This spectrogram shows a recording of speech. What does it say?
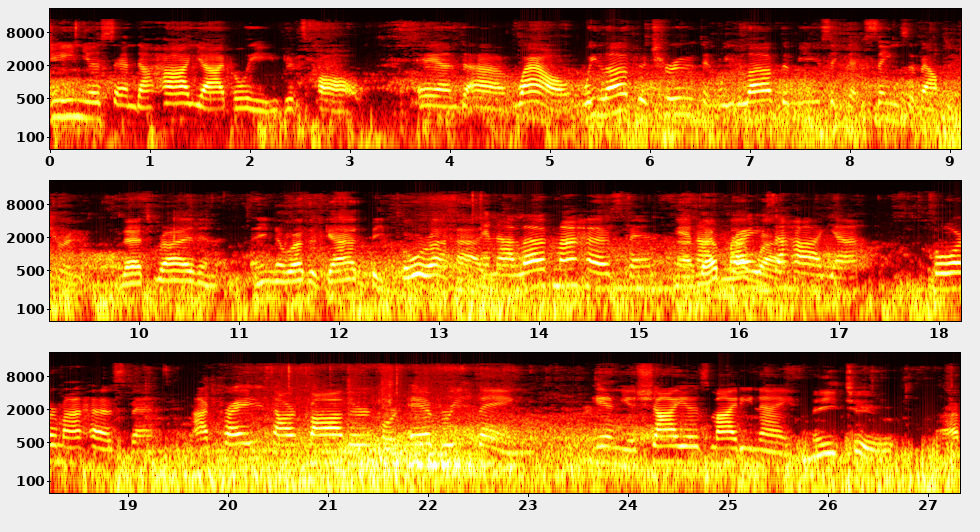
Genius and Ahaya, I believe it's called. And uh, wow, we love the truth and we love the music that sings about the truth. That's right, and ain't no other God before I Ahaya. And I love my husband, And I and I, my praise. Ahaya for my husband. I praise our Father for everything in Yeshua's mighty name. Me too. I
